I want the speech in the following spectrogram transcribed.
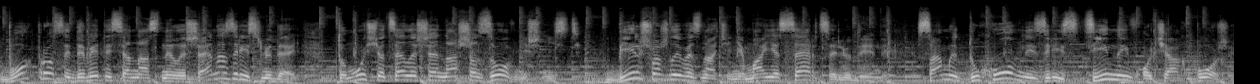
Бог просить дивитися нас не лише на зріст людей, тому що це лише наша зовнішність. Більш важливе значення має серце людини. Саме духовний зріст цінний в очах Божих.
